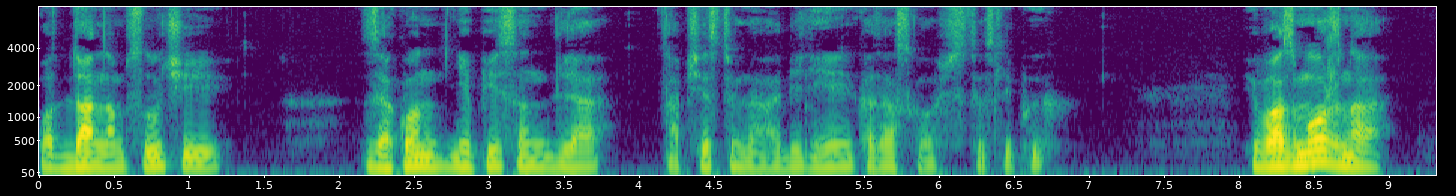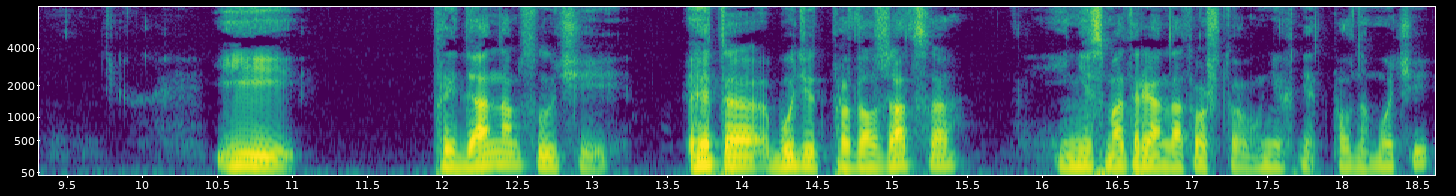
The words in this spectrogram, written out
Вот в данном случае закон не писан для общественного объединения Казахского общества слепых. И, возможно, и при данном случае это будет продолжаться И несмотря на то, что у них нет полномочий,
